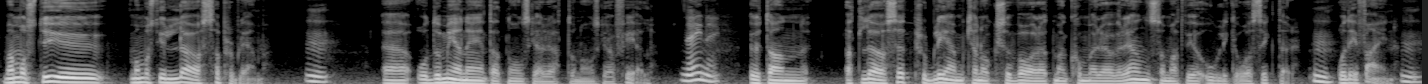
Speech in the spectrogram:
Man måste ju, man måste ju lösa problem. Mm. Eh, och då menar jag inte att någon ska ha rätt och någon ska ha fel. Nej nej. Utan att lösa ett problem kan också vara att man kommer överens om att vi har olika åsikter. Mm. Och det är fine. Mm.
